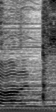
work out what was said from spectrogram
Engaged.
